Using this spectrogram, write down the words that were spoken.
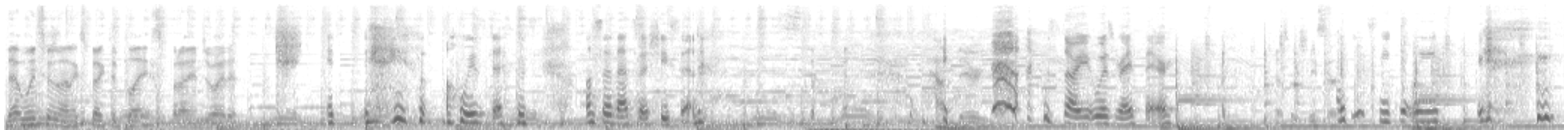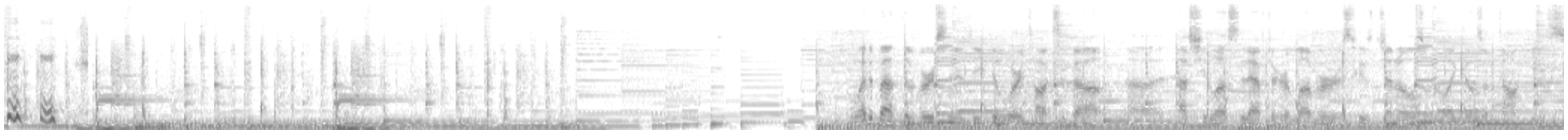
That, went to an unexpected place, but I enjoyed it. It, it always does. Also, that's what she said. How dare you? I'm sorry, it was right there. That's what she said. I think secretly. What about the verse in Ezekiel where it talks about uh, how she lusted after her lovers whose genitals were like those of donkeys?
